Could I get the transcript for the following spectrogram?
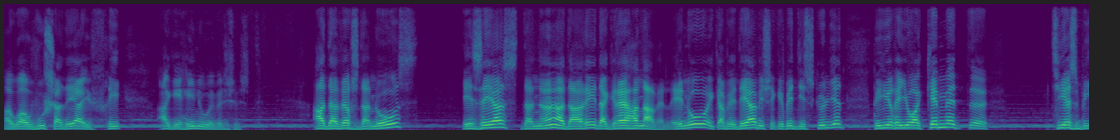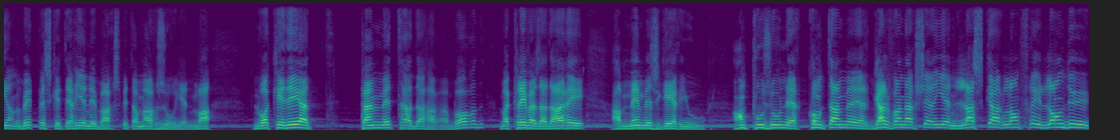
a oa o vous chadea e fri hag e hinou evel just. A da verz da noz, e zeaz da neun a da re da gre an avel. Eno e kavedea bise ket bet diskuliet, peogwir eo a kemet uh, ties bihan bet pesketerien e barz pet a ar. Ma, Noa kedeat pan metra da ar bord, ma klevaz a dare ar memes gerioù. Ampouzoun er kontamer, galvan ar cherien, laskar, lanfre, landu,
